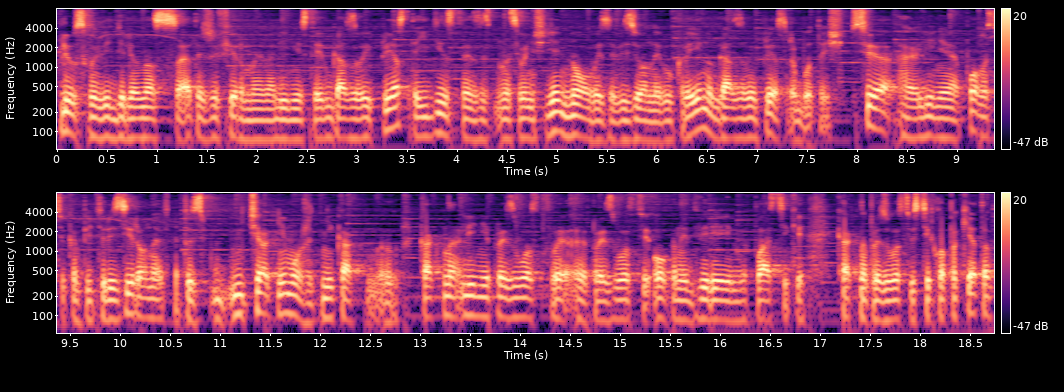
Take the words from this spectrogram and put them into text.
Плюс вы видели у нас этой же фирмы на линии стоит газовый пресс. Это единственный на сегодняшний день новый завезенный в Украину газовый пресс работающий. Вся э, линия полностью компьютеризированная. То есть человек не может никак, э, как на линии производства, э, производстве окон и дверей в пластике, как на производстве стеклопакетов.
